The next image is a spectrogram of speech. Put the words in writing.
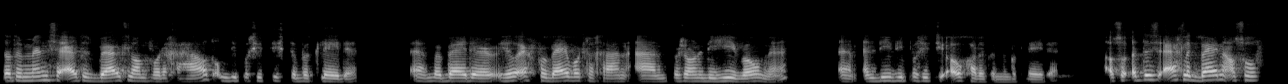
dat er mensen uit het buitenland worden gehaald om die posities te bekleden. Waarbij er heel erg voorbij wordt gegaan aan personen die hier wonen en die die positie ook hadden kunnen bekleden. Alsof, het is eigenlijk bijna alsof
